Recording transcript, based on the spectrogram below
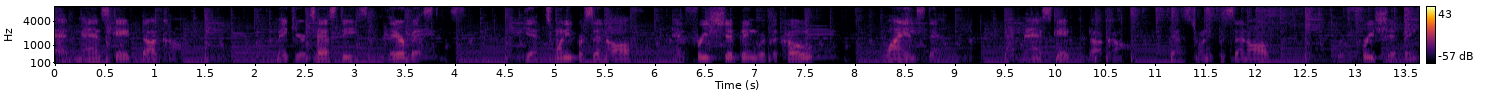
at manscaped.com. Make your testes their besties. Get 20% off and free shipping with the code LionsDen at manscaped.com. That's 20% off with free shipping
